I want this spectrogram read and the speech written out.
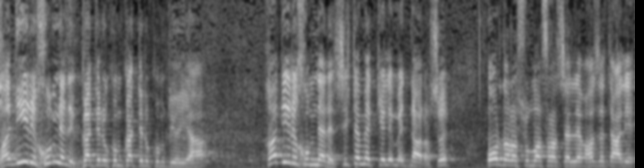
gadiri hum nedir? Gadiri kum gadiri kum diyor ya. Gadiri hum neresi? İşte Mekke ile Medine arası. Orada Resulullah sallallahu aleyhi ve sellem Hazreti Ali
